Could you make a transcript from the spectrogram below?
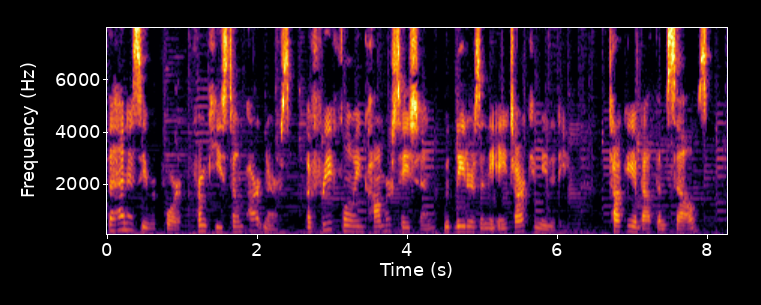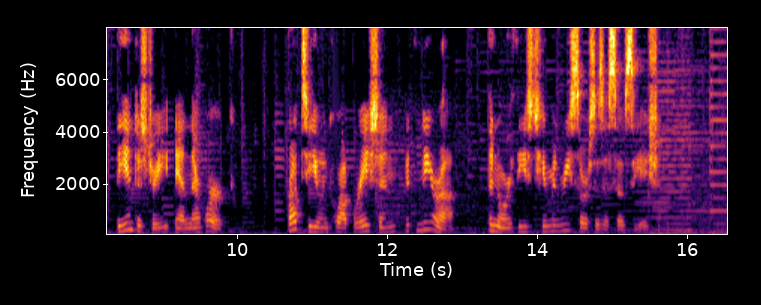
The Hennessy Report from Keystone Partners, a free flowing conversation with leaders in the HR community, talking about themselves, the industry, and their work. Brought to you in cooperation with NEHRA, the Northeast Human Resources Association.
